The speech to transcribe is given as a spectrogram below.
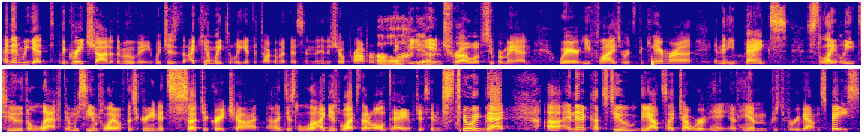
And then we get the great shot of the movie, which is I can't wait till we get to talk about this in the, in the show proper. Oh, the, the yeah. intro of Superman, where he flies towards the camera and then he banks slightly to the left, and we see him fly off the screen. It's such a great shot. I just lo- I just watched that all day of just him just doing that, uh, and then it cuts to the outside shot where of him, of him Christopher Reeve out in space,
